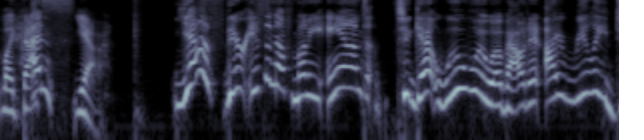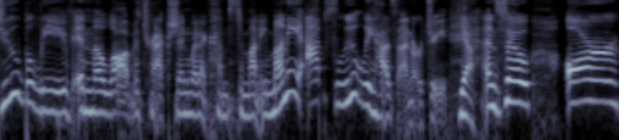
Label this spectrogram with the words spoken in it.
like that's yeah. Yes, there is enough money. And to get woo woo about it, I really do believe in the law of attraction when it comes to money. Money absolutely has energy. Yeah. And so our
